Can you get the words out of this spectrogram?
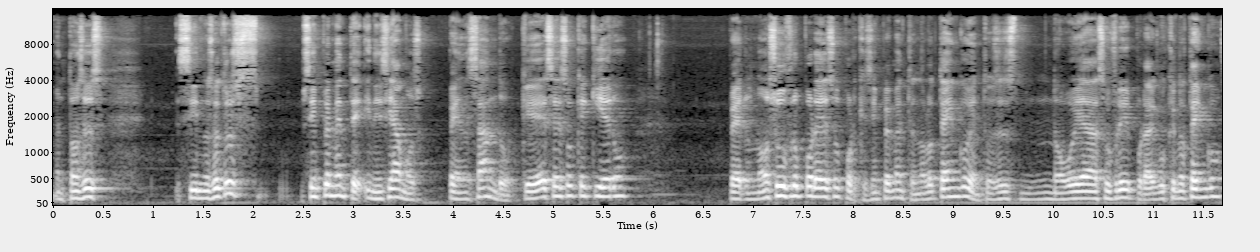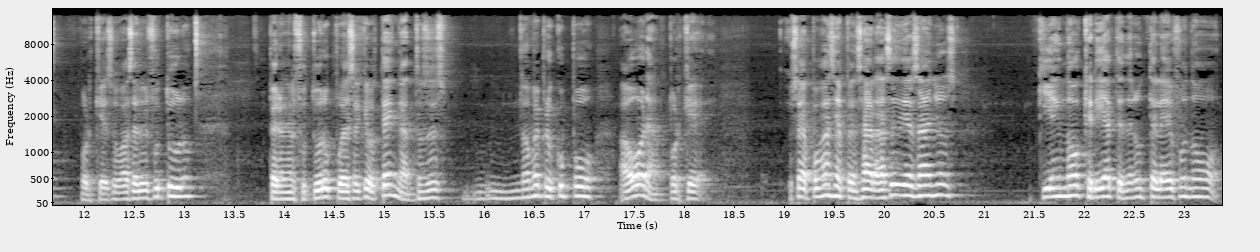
Entonces, si nosotros simplemente iniciamos pensando qué es eso que quiero, pero no sufro por eso porque simplemente no lo tengo, entonces no voy a sufrir por algo que no tengo, porque eso va a ser el futuro pero en el futuro puede ser que lo tenga. Entonces, no me preocupo ahora, porque, o sea, pónganse a pensar, hace 10 años, ¿quién no quería tener un teléfono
